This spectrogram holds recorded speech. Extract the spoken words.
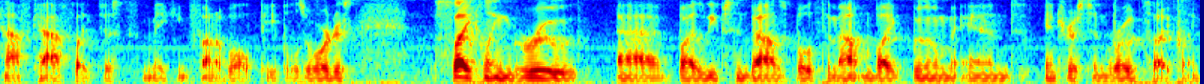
half calf like just making fun of all people's orders. Cycling grew uh, by leaps and bounds. Both the mountain bike boom and interest in road cycling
